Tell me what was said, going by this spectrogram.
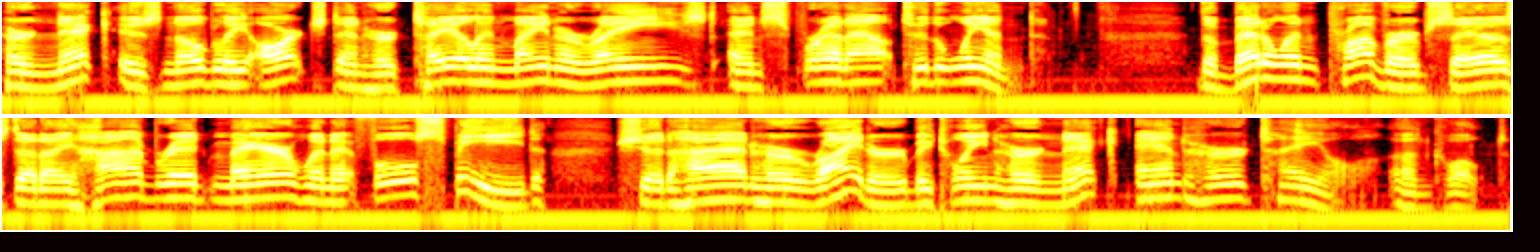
her neck is nobly arched, and her tail and mane are raised and spread out to the wind. The Bedouin proverb says that a hybrid mare, when at full speed, should hide her rider between her neck and her tail. Unquote.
